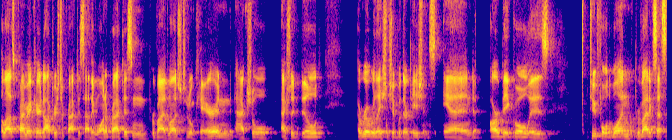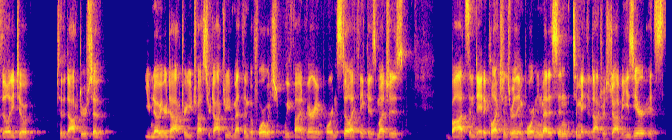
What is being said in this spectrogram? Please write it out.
allows primary care doctors to practice how they want to practice and provide longitudinal care and actual actually build a real relationship with their patients. And our big goal is twofold. One, provide accessibility to to the doctor so you know your doctor, you trust your doctor, you've met them before, which we find very important still. I think as much as bots and data collection is really important in medicine to make the doctor's job easier, it's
